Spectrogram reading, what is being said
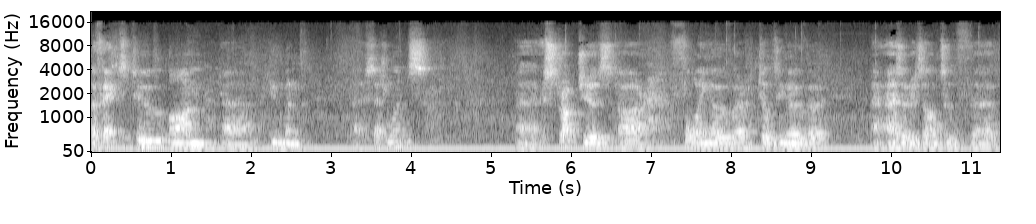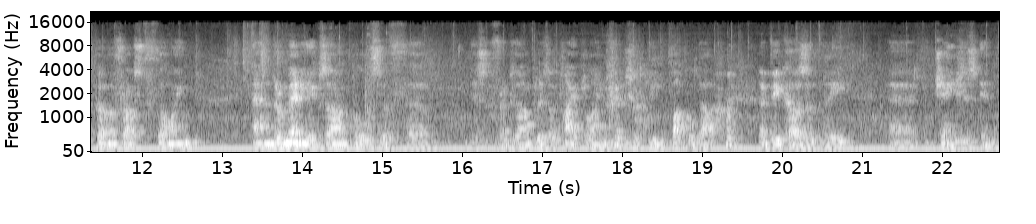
Effects too on human settlements. Structures are falling over, tilting over as a result of uh, permafrost thawing. And there are many examples of this, for example, is a pipeline which has been buckled up because of the uh, changes in the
